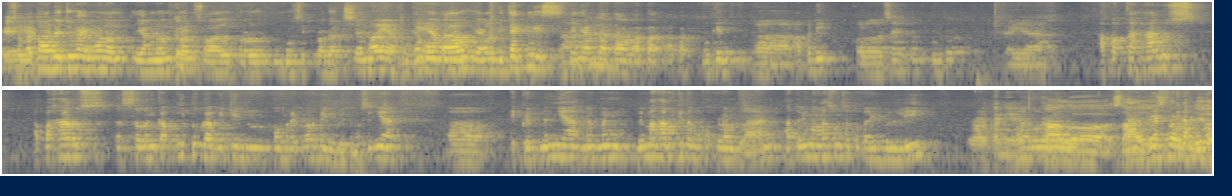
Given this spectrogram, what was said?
Iya, Siapa iya. tahu ada juga yang mau non- yang nonton Betul. soal pro- musik production. Oh iya, yang mungkin mau yang- tahu yang lebih teknis. Ah. Kayaknya Arta tahu apa apa. Mungkin eh, apa di kalau saya tuh untuk kayak apakah harus apa harus eh, selengkap itu kah bikin home recording gitu? Maksudnya eh, equipmentnya memang memang harus kita buka pelan-pelan atau memang langsung satu kali dibeli peralatannya ya. baru Kalau saya prefer kita buka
